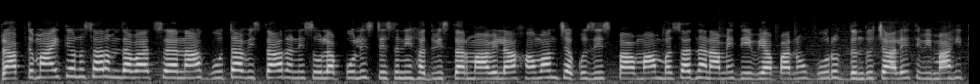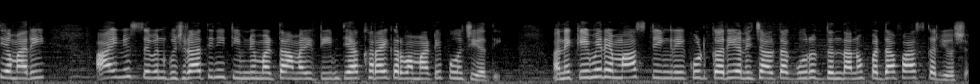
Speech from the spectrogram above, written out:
પ્રાપ્ત માહિતી અનુસાર અમદાવાદ શહેરના ગોતા વિસ્તાર અને સોલા પોલીસ સ્ટેશનની હદ વિસ્તારમાં આવેલા હમામ જકુઝી સ્પામાં મસાજના નામે દેવ્યાપાનો ગોરખ ધંધો ચાલે તેવી માહિતી અમારી આઈ ન્યૂઝ સેવન ગુજરાતીની ટીમને મળતા અમારી ટીમ ત્યાં ખરાઈ કરવા માટે પહોંચી હતી અને કેમેરામાં સ્ટિંગ રેકોર્ડ કરી અને ચાલતા ગોરખ ધંધાનો પર્દાફાશ કર્યો છે.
